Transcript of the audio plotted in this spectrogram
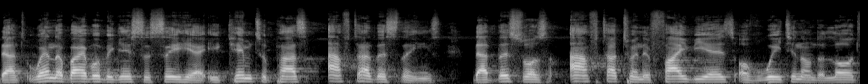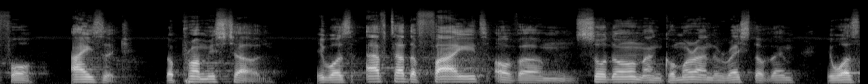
That when the Bible begins to say here, it came to pass after these things, that this was after 25 years of waiting on the Lord for Isaac, the promised child. It was after the fight of um, Sodom and Gomorrah and the rest of them. It was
